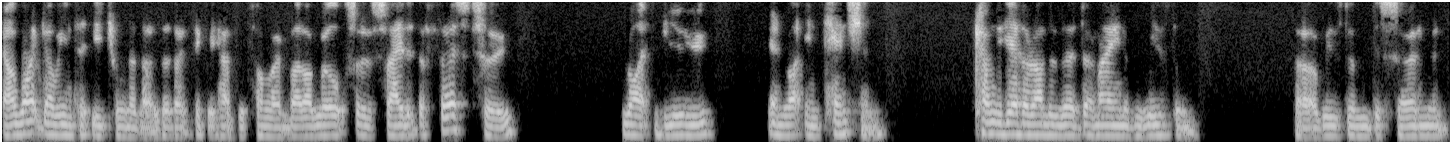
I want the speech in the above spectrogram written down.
Now, I won't go into each one of those. I don't think we have the time, but I will sort of say that the first two, right view and right intention, come together under the domain of wisdom. Uh, wisdom, discernment,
